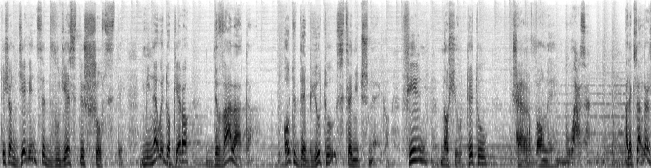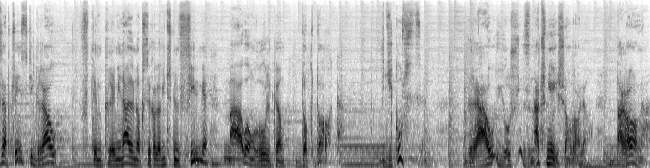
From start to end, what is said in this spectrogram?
1926. Minęły dopiero dwa lata od debiutu scenicznego. Film nosił tytuł Czerwony Błazen. Aleksander Żabczyński grał w tym kryminalno-psychologicznym filmie małą rulkę doktorka. W Dzikusce grał już znaczniejszą rolę barona,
